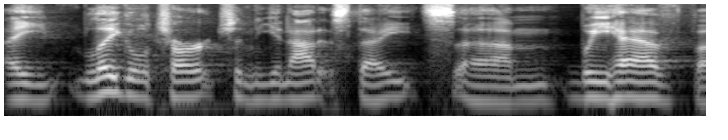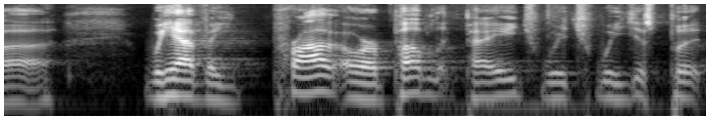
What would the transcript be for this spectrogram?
a legal church in the United States. Um, we have uh, we have a private or a public page which we just put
